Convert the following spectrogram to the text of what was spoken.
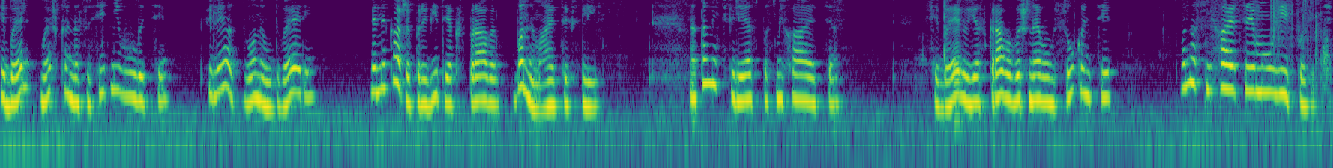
Сібель мешкає на сусідній вулиці. Філіас дзвонить у двері. Він не каже привіт, як справи, бо немає цих слів. Натомість Філіас посміхається. Сібель у яскраво вишневому суконці. Вона сміхається йому у відповідь.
